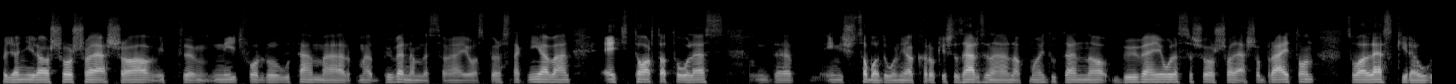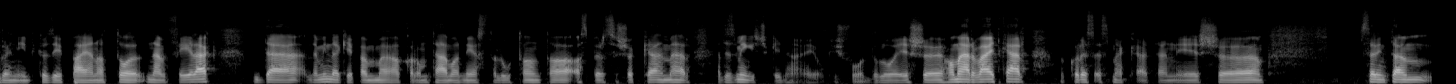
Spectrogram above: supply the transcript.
hogy annyira a sorsolása itt négy forduló után már, már bőven nem lesz olyan jó a Spursnek. Nyilván egy tartató lesz, de én is szabadulni akarok, és az Arsenalnak majd utána bőven jó lesz a sorsolás, a Brighton, szóval lesz kire ugrani itt középpályán, attól nem félek, de, de mindenképpen meg akarom támadni ezt a luton a, a spurs mert hát ez mégiscsak egy nagyon jó kis forduló, és ha már wildcard, akkor ezt, ezt meg kell tenni, és szerintem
